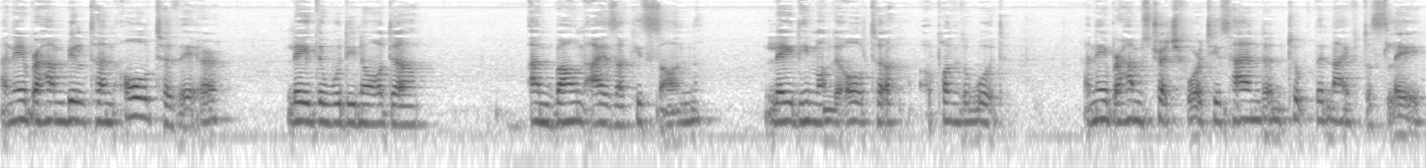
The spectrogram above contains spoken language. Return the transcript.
And Abraham built an altar there, laid the wood in order, and bound Isaac his son, laid him on the altar upon the wood. And Abraham stretched forth his hand and took the knife to slay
